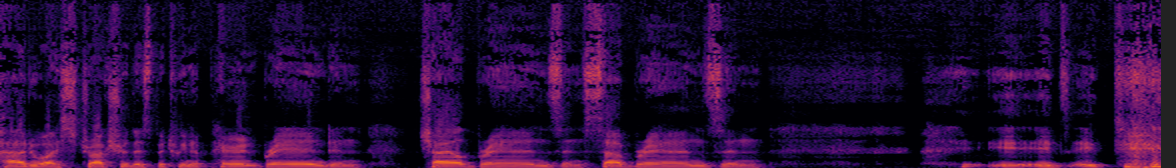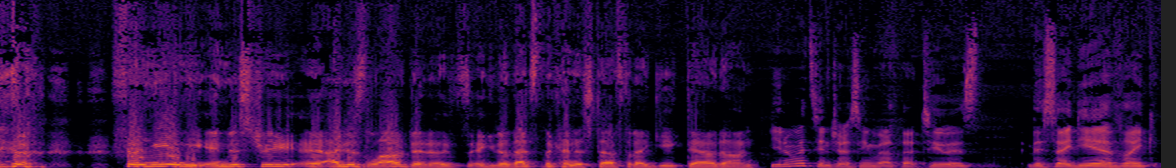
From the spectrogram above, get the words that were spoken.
how do I structure this between a parent brand and child brands and sub brands and it's it, it for me in the industry I just loved it. It's, you know that's the kind of stuff that I geeked out on. You know what's interesting about that too is this idea of like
